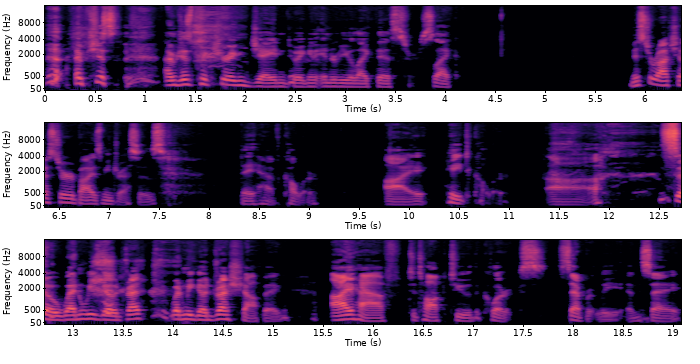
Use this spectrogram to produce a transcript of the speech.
I'm just I'm just picturing Jane doing an interview like this. It's like Mr. Rochester buys me dresses. They have color. I hate color. Uh so when we go dress when we go dress shopping, I have to talk to the clerks separately and say,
